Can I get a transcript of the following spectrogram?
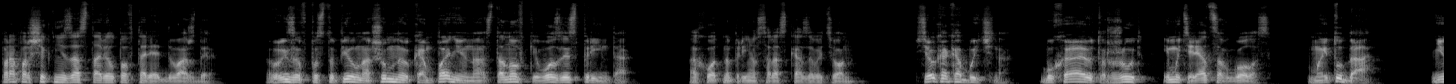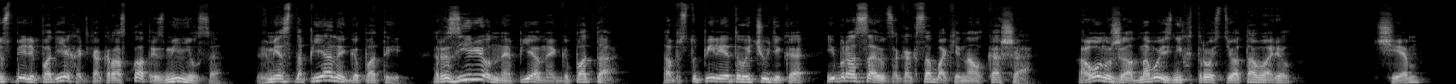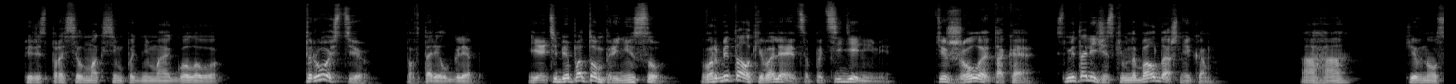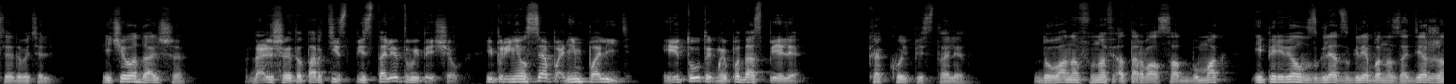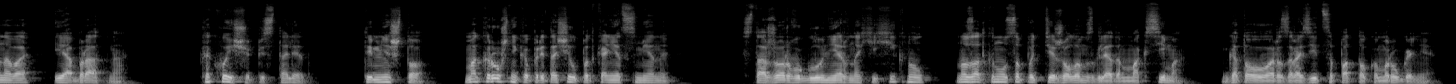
Прапорщик не заставил повторять дважды. «Вызов поступил на шумную компанию на остановке возле спринта», – охотно принес рассказывать он. «Все как обычно. Бухают, ржут и матерятся в голос. Мы туда. Не успели подъехать, как расклад изменился. Вместо пьяной гопоты – разъяренная пьяная гопота. Обступили этого чудика и бросаются, как собаки на алкаша. А он уже одного из них тростью отоварил. «Чем?» – переспросил Максим, поднимая голову. «Тростью», – повторил Глеб. «Я тебе потом принесу. В орбиталке валяется под сиденьями. Тяжелая такая, с металлическим набалдашником». «Ага», – кивнул следователь. «И чего дальше?» «Дальше этот артист пистолет вытащил и принялся по ним палить. И тут и мы подоспели». «Какой пистолет?» Дуванов вновь оторвался от бумаг и перевел взгляд с Глеба на задержанного и обратно. «Какой еще пистолет? Ты мне что, мокрушника притащил под конец смены?» Стажер в углу нервно хихикнул, но заткнулся под тяжелым взглядом Максима, готового разразиться потоком ругани.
